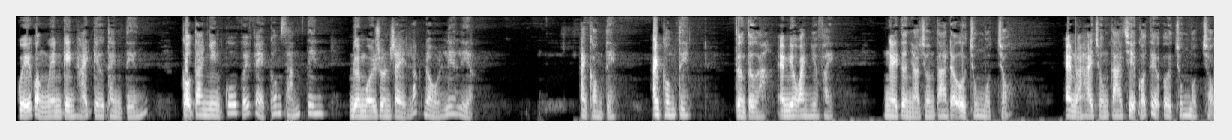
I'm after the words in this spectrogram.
quế Quảng Nguyên kinh hãi kêu thành tiếng. Cậu ta nhìn cô với vẻ không dám tin, đôi môi run rẩy lắc đầu lia lịa. Anh không tin, anh không tin. Từng tư à, em yêu anh như vậy. Ngay từ nhỏ chúng ta đã ở chung một chỗ. Em nói hai chúng ta chỉ có thể ở chung một chỗ.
